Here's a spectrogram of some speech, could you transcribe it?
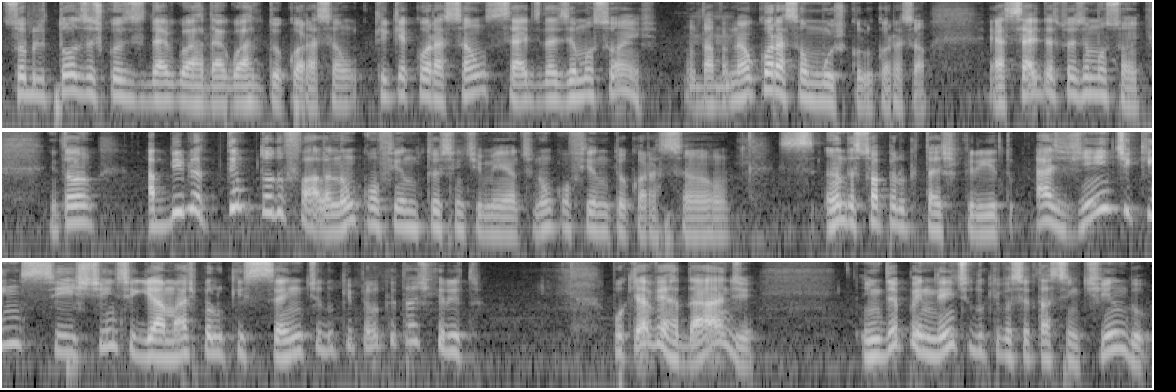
Sobre todas as coisas que deve guardar, guarda o teu coração. O que é coração? Sede das emoções. Não, tá, falando- não é o coração músculo, o coração. É a sede das tuas emoções. Então, a Bíblia o tempo todo fala: não confia nos teus sentimentos, não confia no teu coração, anda só pelo que está escrito. A gente que insiste em se guiar mais pelo que sente do que pelo que está escrito. Porque a verdade, independente do que você está sentindo,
